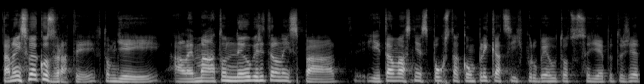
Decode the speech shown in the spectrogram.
tam nejsou jako zvraty v tom ději, ale má to neuvěřitelný spát. Je tam vlastně spousta komplikací v průběhu toho, co se děje, protože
